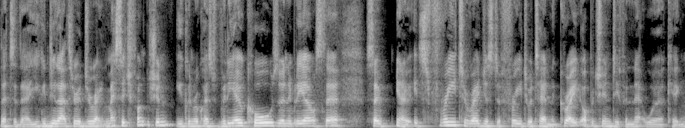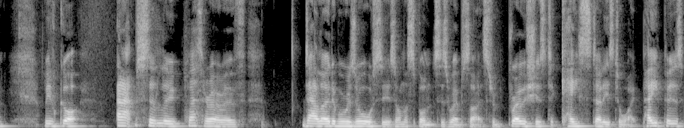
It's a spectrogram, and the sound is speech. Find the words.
that are there. You can do that through a direct message function. You can request video calls with anybody else there. So, you know, it's free to register, free to attend. A great opportunity for networking. We've got an absolute plethora of downloadable resources on the sponsors' websites, from brochures to case studies to white papers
